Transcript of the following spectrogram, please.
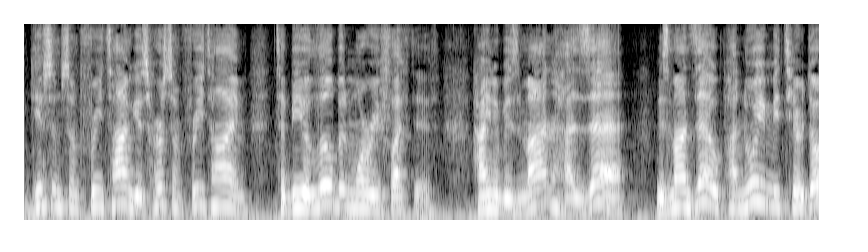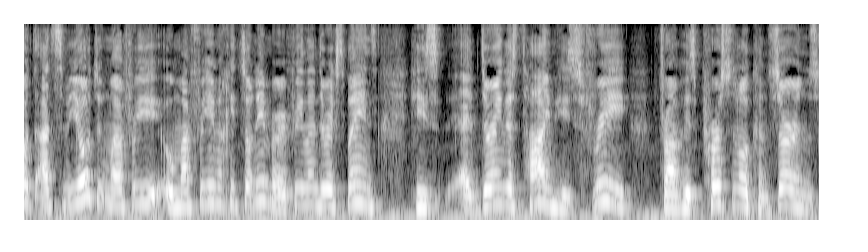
It gives him some free time. Gives her some free time to be a little bit more reflective. Hainu bizman hazeh Bizman zeu panui mitirdot atzmiyot umafriim chitzonim. Rabbi Friedlander explains he's uh, during this time he's free from his personal concerns,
